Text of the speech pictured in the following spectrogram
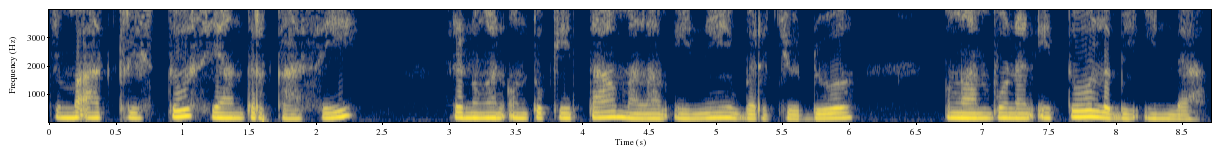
Jemaat Kristus yang terkasih, renungan untuk kita malam ini berjudul Pengampunan itu lebih indah.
